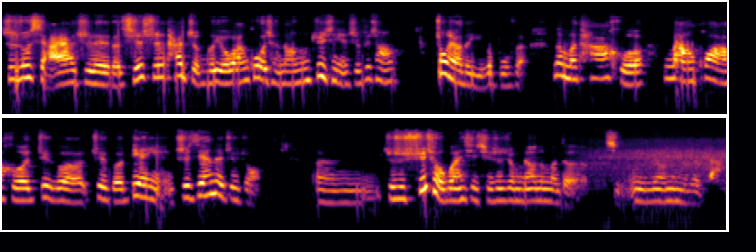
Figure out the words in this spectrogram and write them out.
蜘蛛侠呀之类的，其实它整个游玩过程当中剧情也是非常。重要的一个部分，那么它和漫画和这个这个电影之间的这种，嗯，就是需求关系，其实就没有那么的紧密，没有那么的大。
